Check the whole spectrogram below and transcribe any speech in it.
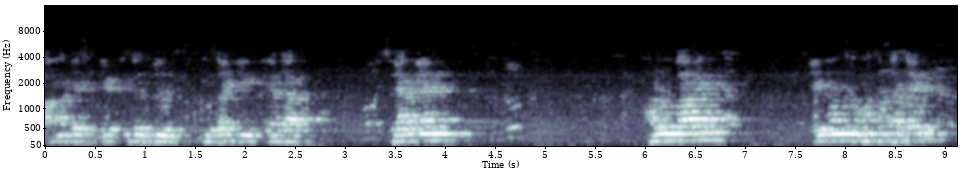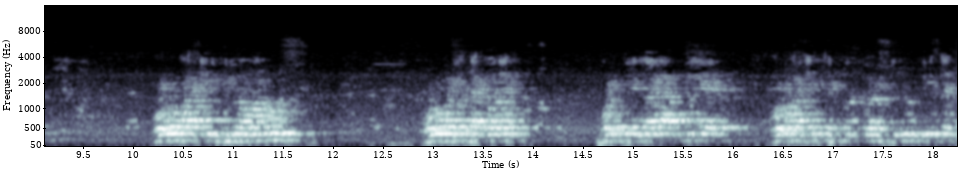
বাংলাদেশ ইলেকট্রিক্যাল সোসাইটি এলাকার চেয়ারম্যান হারুন ভাই এই মঞ্চে উপস্থিত আছেন পৌরবাসীর প্রিয় মানুষ পৌরবাসীটা করেন ভোটকে জয়লাভ করে পৌরবাসীর খেদমত করার সুযোগ দিয়েছেন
